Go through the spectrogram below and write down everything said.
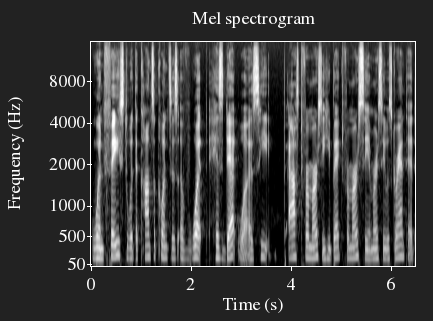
when faced with the consequences of what his debt was, he asked for mercy. He begged for mercy, and mercy was granted.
